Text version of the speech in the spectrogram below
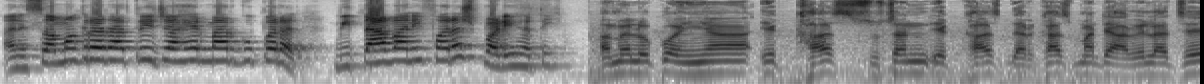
અને સમગ્ર રાત્રિ જાહેર માર્ગ ઉપર જ વિતાવવાની ફરજ પડી હતી. અમે લોકો અહીંયા એક ખાસ સૂચન, એક ખાસ દરખાસ્ત માટે આવેલા છે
